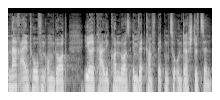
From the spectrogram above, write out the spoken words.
nach Eindhoven, um dort ihre Kali Condors im Wettkampfbecken zu unterstützen.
